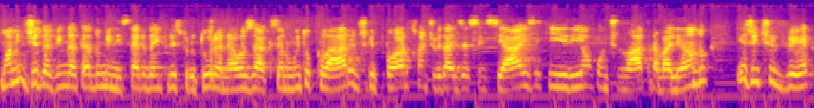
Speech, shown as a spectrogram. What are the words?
uma medida vinda até do Ministério da Infraestrutura, né, Osac, sendo muito claro de que portos são atividades essenciais e que iriam continuar trabalhando, e a gente vê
